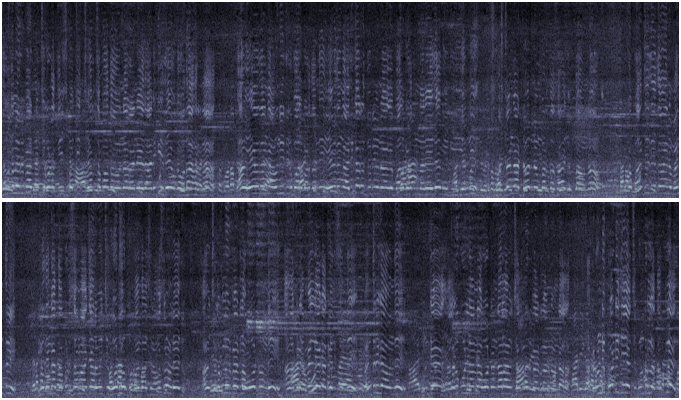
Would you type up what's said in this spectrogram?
చిలకలూరిపేట నుంచి కూడా తీసుకొచ్చి చేర్చబోతూ ఉన్నారు అనే దానికి ఇదే ఒక ఉదాహరణ. ఆమె ఏ విధంగా అవినీతికి పాల్పడుతుంది ఏ విధంగా అధికార దుర్వినియోగం పాల్పడుతుంది అనేదే మీకు ఇవన్నీ స్పష్టంగా డోర్ నెంబర్తో సహా చెప్తా ఉన్నాం. ఒక బాధ్యతయుతమైన మంత్రి ఈ విధంగా తప్పుడు సమాచారం ఇచ్చి ఓటు హక్కు పొందాల్సిన అవసరం లేదు. ఆమె చిలకలూరుపేటలో ఓటు ఉంది. ఆమె అక్కడ ఎమ్మెల్యేగా గెలిచింది మంత్రిగా ఉంది. ఉంటే నలగపూడిలో అన్న ఓటు ఉండాలి ఆమె చిలకలూరుపేటలో అన్న ఉండాలి? అక్కడ ఉండి పోటీ చేయొచ్చు గుంటూరులో తప్పులేదు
